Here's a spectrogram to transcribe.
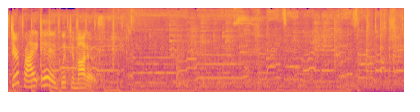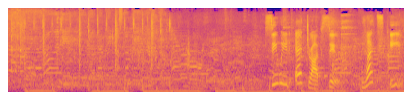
Stir fry eggs with tomatoes. Seaweed egg drop soup. Let's eat.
